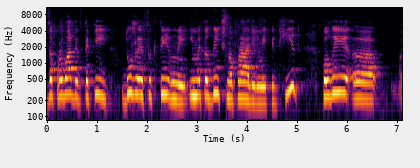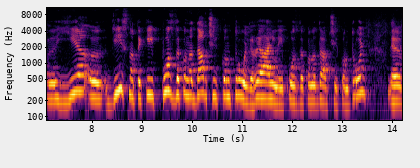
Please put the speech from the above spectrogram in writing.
запровадив такий дуже ефективний і методично правильний підхід, коли е, є е, дійсно такий постзаконодавчий контроль, реальний постзаконодавчий контроль е,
